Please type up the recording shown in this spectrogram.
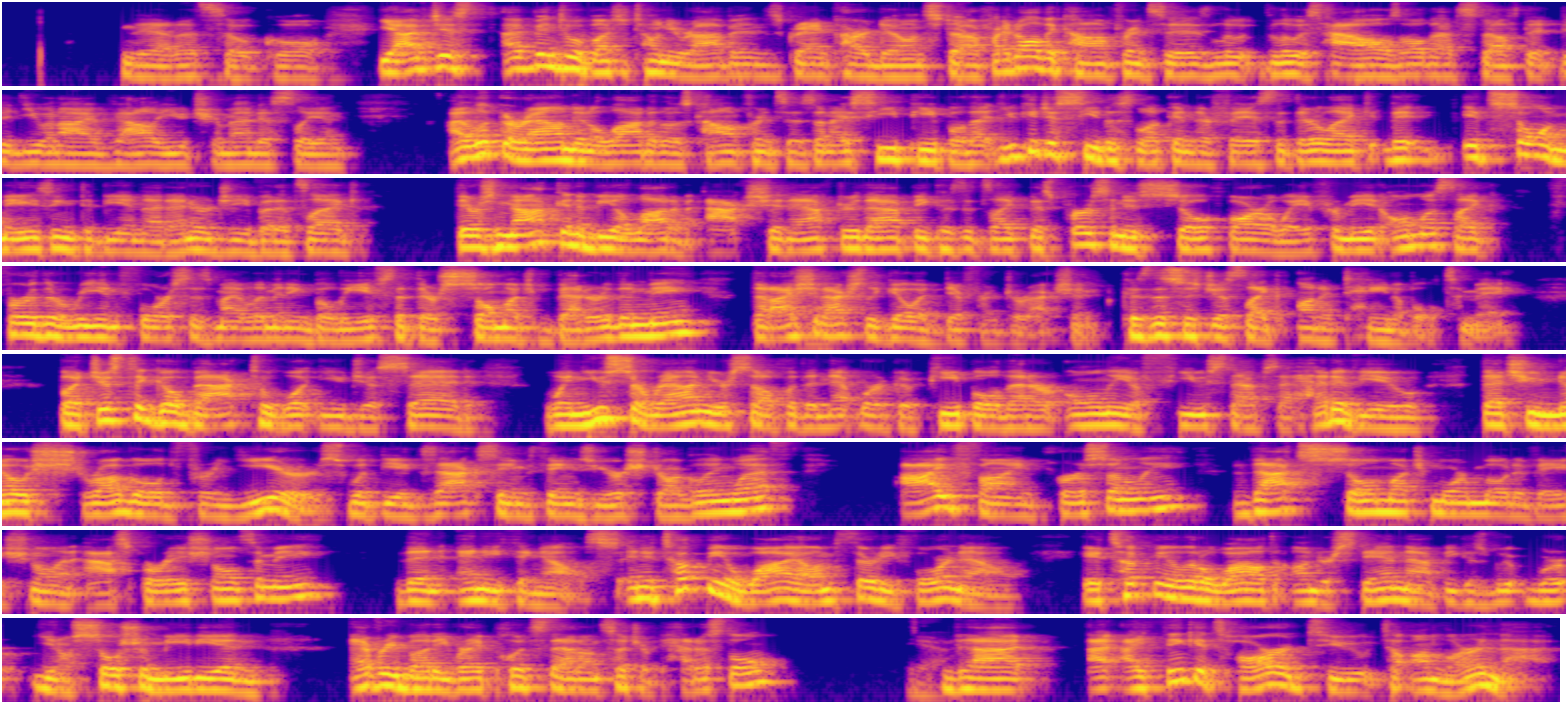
Yeah, that's so cool. Yeah, I've just I've been to a bunch of Tony Robbins, Grant Cardone stuff, right? All the conferences, Lewis Howes, all that stuff that that you and I value tremendously. And I look around in a lot of those conferences and I see people that you could just see this look in their face that they're like, they, it's so amazing to be in that energy, but it's like there's not going to be a lot of action after that because it's like this person is so far away from me. It almost like further reinforces my limiting beliefs that they're so much better than me that I should actually go a different direction because this is just like unattainable to me. But just to go back to what you just said, when you surround yourself with a network of people that are only a few steps ahead of you, that you know struggled for years with the exact same things you're struggling with, I find personally that's so much more motivational and aspirational to me than anything else. And it took me a while. I'm 34 now it took me a little while to understand that because we, are you know social media and everybody right puts that on such a pedestal yeah. that I, I think it's hard to to unlearn that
